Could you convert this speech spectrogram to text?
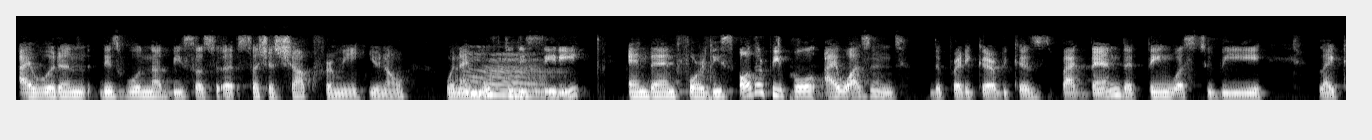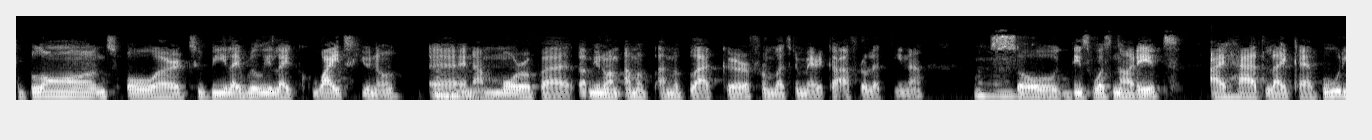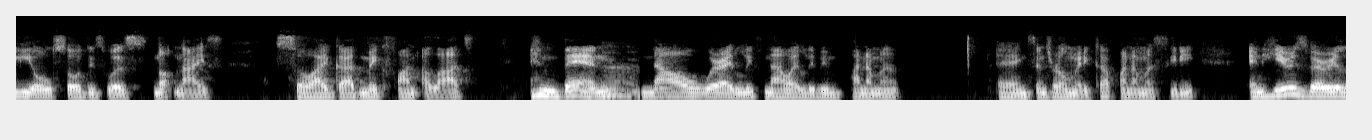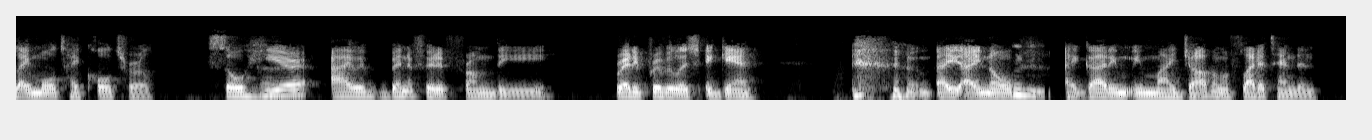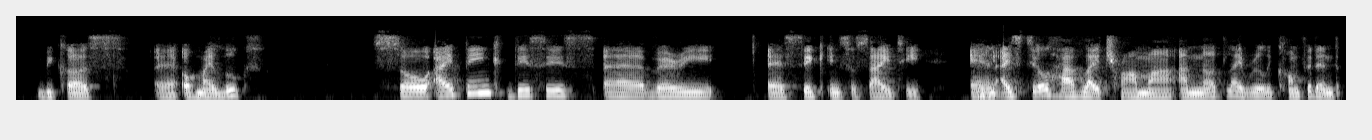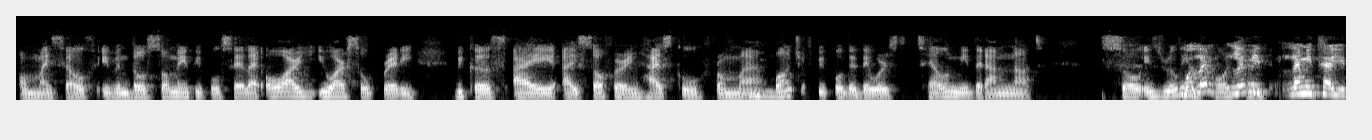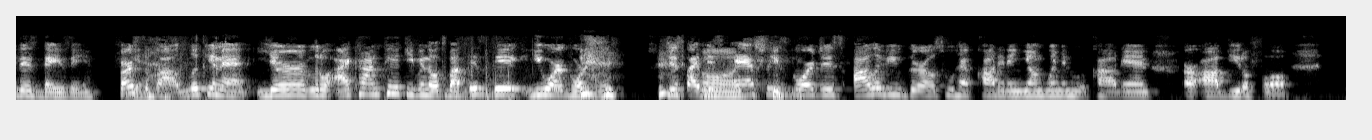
I wouldn't. This would not be such a, such a shock for me, you know, when I moved to this Hmm. city. And then for these other people, I wasn't the pretty girl because back then the thing was to be like blonde or to be like really like white, you know. Uh, Mhm. And I'm more of a, you know, I'm, I'm a I'm a black girl from Latin America, Afro Latina. Mhm. So this was not it. I had like a booty also. This was not nice. So I got make fun a lot. And then Mm. now where I live now, I live in Panama, uh, in Central America, Panama City. And here is very like multicultural. So here I benefited from the pretty privilege again. I I know Mhm. I got in, in my job. I'm a flight attendant because uh, of my looks. So I think this is uh, very uh, sick in society. And I still have like trauma. I'm not like really confident on myself, even though so many people say like, "Oh, are you are so pretty," because I I suffer in high school from a Mhm. bunch of people that they were telling me that I'm not. So it's really Well, let, important. let me let me tell you this, Daisy. First of all, looking at your little icon pic, even though it's about this big, you are gorgeous. Just like Miss Oh, Ashley's gorgeous. All of you girls who have called in and young women who have called in are all beautiful.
